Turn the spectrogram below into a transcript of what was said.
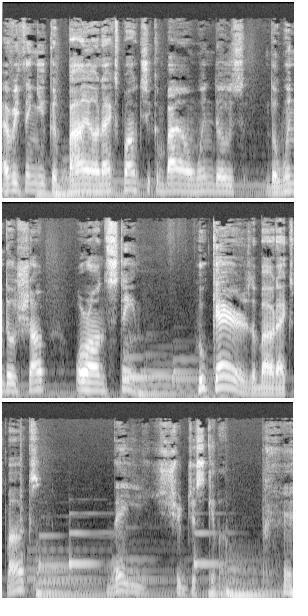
Everything you could buy on Xbox, you can buy on Windows, the Windows Shop, or on Steam. Who cares about Xbox? They should just give up.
